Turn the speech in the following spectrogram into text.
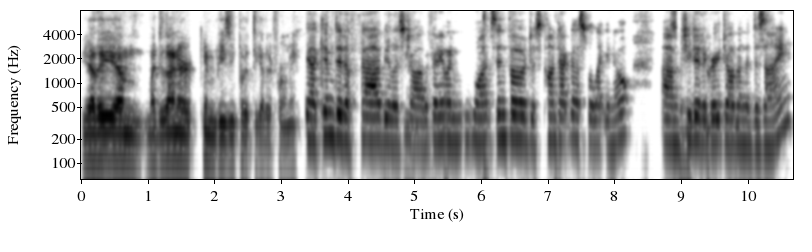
Yeah, they um my designer Kim Veazey put it together for me. Yeah, Kim did a fabulous Yeah. job. If anyone wants info, just contact us. We'll let you know. Um, she did a great job on the design.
